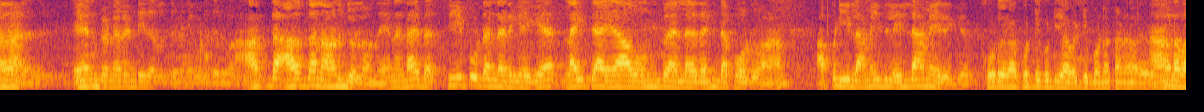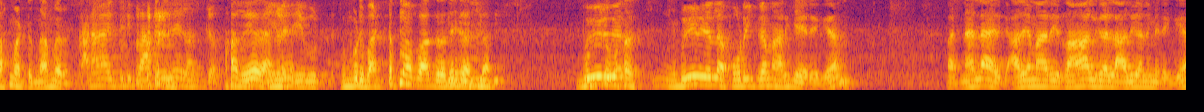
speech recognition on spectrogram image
அதான். அதுதான் அதுதான் நானும் சொல்ல வந்தேன். என்னன்னா இப்போ சீ ஃபுட் அண்ட் அடிக்க லைட்டாக ஏதாவது ஒன்று இல்லை ரெண்டை போடுவான். அப்படி இல்லாமல் இதில் எல்லாமே இருக்கு. கூடுதலாக குட்டி குட்டியாக வெட்டி போனால் கனவு கனவாய் மட்டும்தான் வரும். கனவா இப்படி பாக்குறதே கஷ்டம். இப்படி வட்டமாக பார்க்குறதே கஷ்டம். வீடுகள் வீடுகளில் பொறிக்கிற மாதிரியே இருக்கு. பட் நல்லா இருக்கு. அதே மாதிரி இறால்கள் அதுகளும் இருக்கு.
